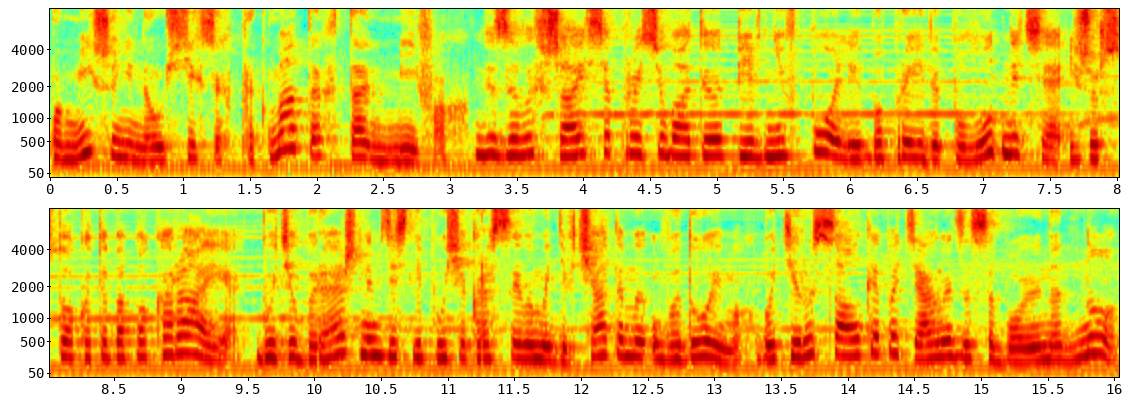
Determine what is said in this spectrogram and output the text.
помішані на усіх цих прикметах та міфах. Не залишайся працювати опівдні в полі, бо прийде полудниця і жорстоко тебе покарає. Будь обережним зі сліпуче красивими дівчатами у водоймах, бо ті русалки потягнуть за собою на дно.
